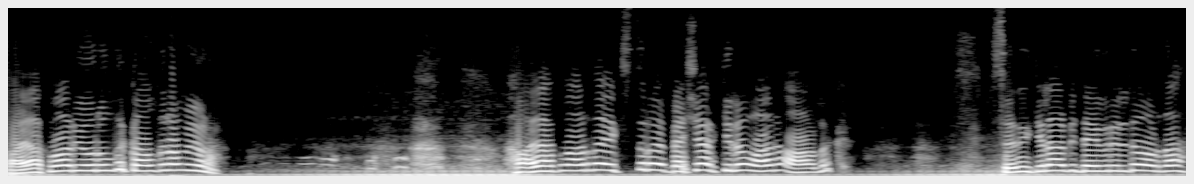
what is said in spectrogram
Ayaklar yoruldu kaldıramıyorum. Ayaklarda ekstra 5'er kilo var ağırlık. Seninkiler bir devrildi orada.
